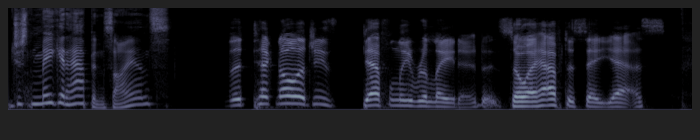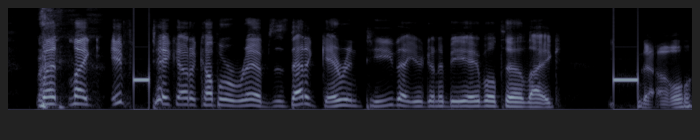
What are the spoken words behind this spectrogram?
Just make it happen, science. The technology's definitely related, so I have to say yes. But like if you take out a couple of ribs, is that a guarantee that you're gonna be able to like no.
